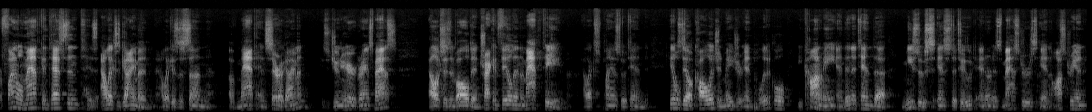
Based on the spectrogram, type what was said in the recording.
Our final math contestant is Alex Guyman. Alec is the son of Matt and Sarah Guyman. He's a junior here at Grants Pass. Alex is involved in track and field and the math team. Alex plans to attend Hillsdale College and major in political economy and then attend the Mises Institute and earn his master's in Austrian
